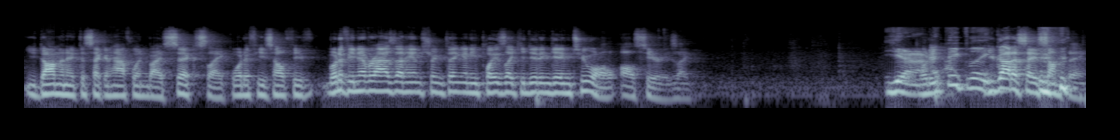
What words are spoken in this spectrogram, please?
you dominate the second half, win by six. Like what if he's healthy? What if he never has that hamstring thing and he plays like he did in game two all all series? Like yeah, you, I think like you got to say something.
